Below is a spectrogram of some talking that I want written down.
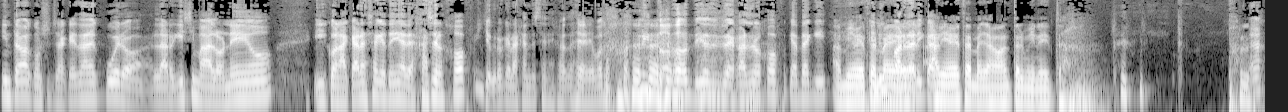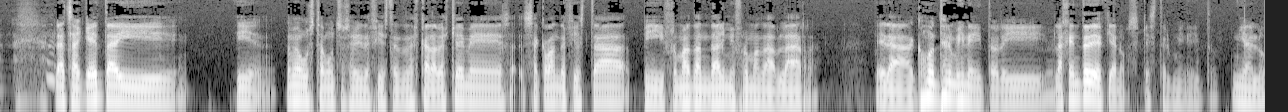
y entraba con su chaqueta de cuero larguísima, a lo neo, y con la cara esa que tenía de Hasselhoff, y yo creo que la gente se de botón y todo, tío, dice Hasselhoff, ¿qué hace aquí? A mí a veces, me, de a Alicante?". mí a veces me llamaban Terminator. Por la, la chaqueta y, y no me gusta mucho salir de fiesta. Entonces cada vez que me sa- sacaban de fiesta, mi forma de andar y mi forma de hablar era como Terminator. Y la gente decía, no, es que es Terminator, míralo.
